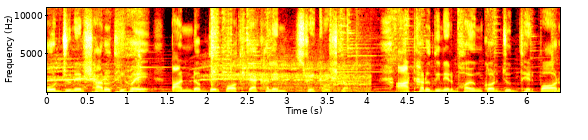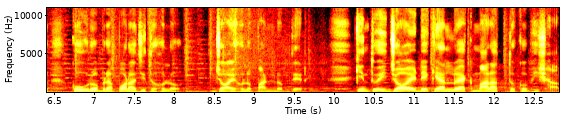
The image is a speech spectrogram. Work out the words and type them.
অর্জুনের সারথি হয়ে পাণ্ডবদের পথ দেখালেন শ্রীকৃষ্ণ। আঠারো দিনের ভয়ঙ্কর যুদ্ধের পর কৌরবরা পরাজিত হল। জয় হল পাণ্ডবদের। কিন্তু এই জয় ডেকে আনলো এক মারাত্মক অভিশাপ।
